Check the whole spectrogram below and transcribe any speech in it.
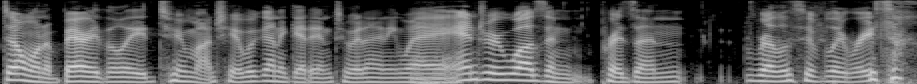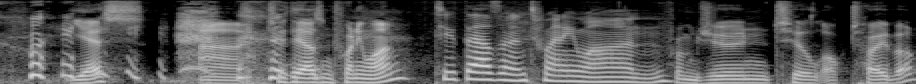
don't want to bury the lead too much here. We're going to get into it anyway. Mm-hmm. Andrew was in prison relatively recently. yes, uh, 2021. 2021. from June till October.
